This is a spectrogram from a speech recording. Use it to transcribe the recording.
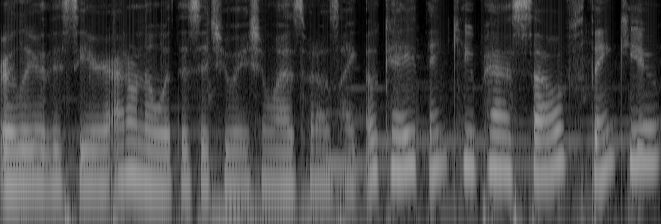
earlier this year. I don't know what the situation was, but I was like, okay, thank you, past self. Thank you.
